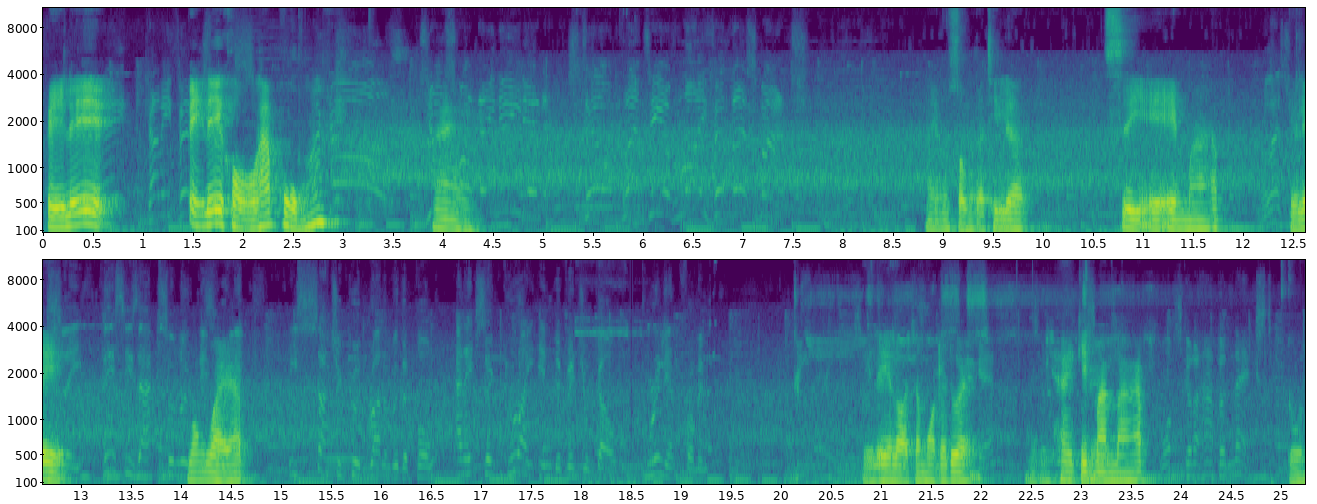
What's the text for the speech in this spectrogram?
เปเล่ เปเล่ขอครับผม แม่ผสมกับที่เลือก CAM มาครับเปเล่ว่องไวครับเปเล่หลอดจะหมดแล้วด้วย ให้กิดมันมาครับโดน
